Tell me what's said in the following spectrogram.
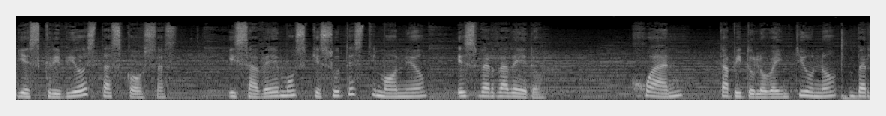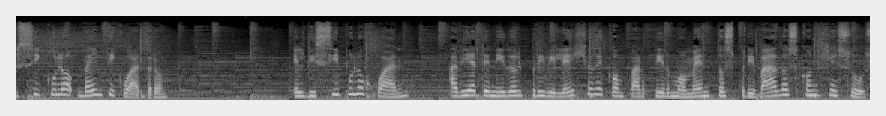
y escribió estas cosas y sabemos que su testimonio es verdadero. Juan capítulo 21 versículo 24. El discípulo Juan había tenido el privilegio de compartir momentos privados con Jesús,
